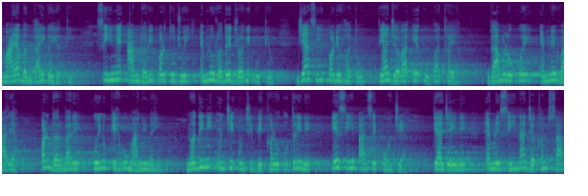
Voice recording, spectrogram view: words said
માયા બંધાઈ ગઈ હતી. સિંહને આમ ઢળી પડતો જોઈ એમનું હૃદય દ્રવી ઉઠ્યું. જ્યાં સિંહ પડ્યો હતો, ત્યાં જવા એ ઊભા થયા. ગામ લોકોએ એમને વાર્યા, પણ દરબારે કોઈનું કહેવું માન્યું નહીં. નદીની ઊંચી ઊંચી ભેખડો ઉતરીને એ સિંહ પાસે પહોંચ્યા. ત્યાં જઈને એમણે સિંહના જખમ સાફ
